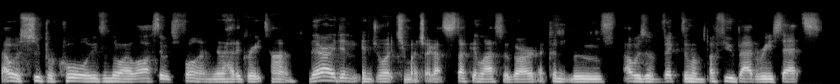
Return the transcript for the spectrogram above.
that was super cool. Even though I lost, it was fun and I had a great time. There, I didn't enjoy it too much. I got stuck in lasso guard. I couldn't move. I was a victim of a few bad resets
